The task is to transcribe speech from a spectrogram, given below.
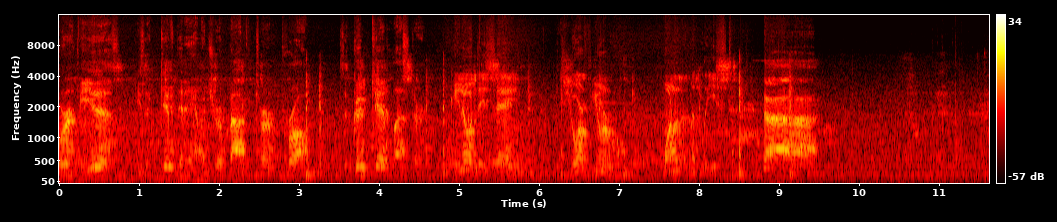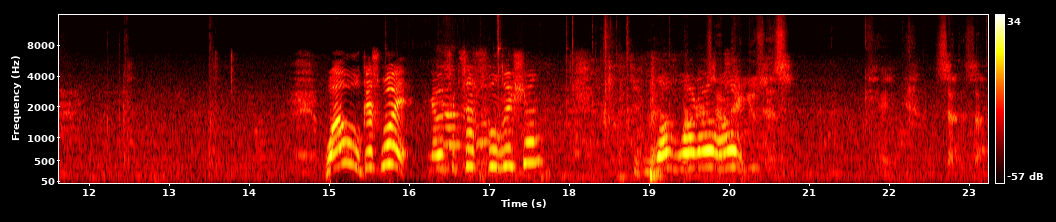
Or if he is, he's a gifted amateur about to turn pro. He's a good kid, Lester. You know what they say? It's your funeral. One of them, at least. Ah, Well, guess what? Another successful mission? What what Markers have I their like. uses. Okay, set this up.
